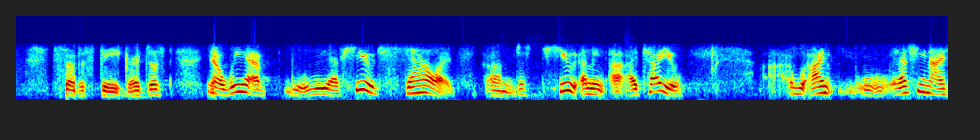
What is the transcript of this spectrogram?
so to speak, or just you know, we have we have huge salads, um, just huge. I mean, I, I tell you. I- I'm Essie and I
